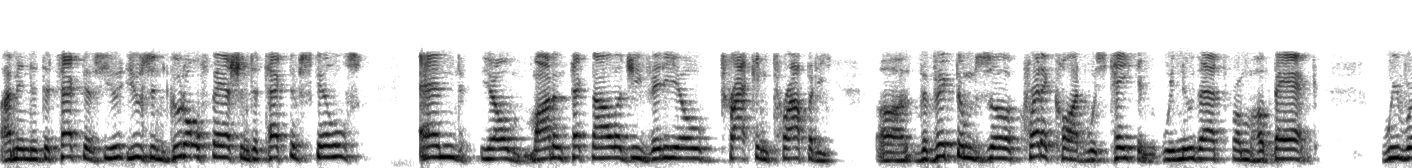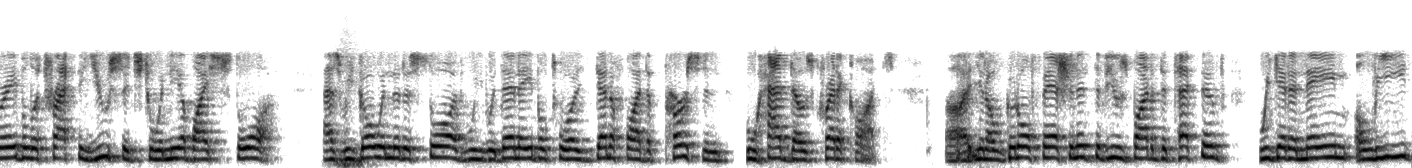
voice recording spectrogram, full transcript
I mean, the detectives using good old fashioned detective skills and, you know, modern technology, video tracking property. Uh, the victim's uh, credit card was taken. We knew that from her bag. We were able to track the usage to a nearby store. As we go into the store, we were then able to identify the person who had those credit cards. Uh, you know, good old fashioned interviews by the detective. We get a name, a lead.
